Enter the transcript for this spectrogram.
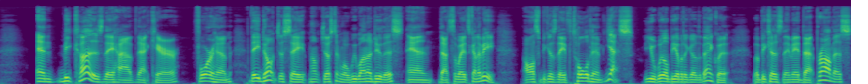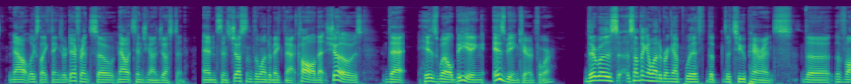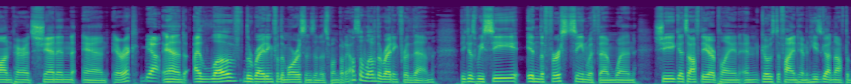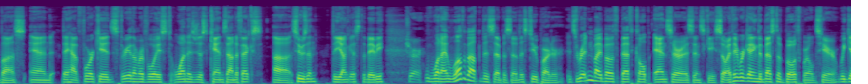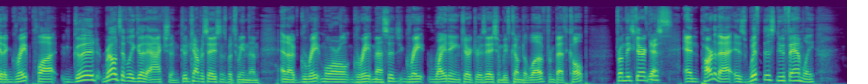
And because they have that care for him, they don't just say, Well, Justin, well, we want to do this, and that's the way it's going to be. Also, because they've told him, Yes, you will be able to go to the banquet. But because they made that promise, now it looks like things are different, so now it's hinging on Justin. And since Justin's the one to make that call, that shows that his well being is being cared for. There was something I wanted to bring up with the the two parents, the the Vaughn parents, Shannon and Eric. yeah And I love the writing for the Morrisons in this one, but I also love the writing for them because we see in the first scene with them when she gets off the airplane and goes to find him and he's gotten off the bus and they have four kids. Three of them are voiced. One is just canned sound effects. Uh, Susan, the youngest, the baby. sure What I love about this episode, this two-parter, it's written by both Beth Culp and Sara Osinsky. So I think we're getting the best of both worlds here. We get a great plot, good, relatively good action, good conversations between them, and a great moral, great message, great writing and characterization we've come to love from Beth Culp from these characters. Yes. And part of that is with this new family,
